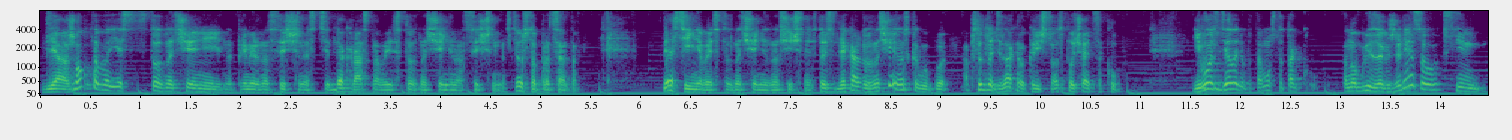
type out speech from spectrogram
для желтого есть 100 значений, например, насыщенности, для красного есть 100 значений насыщенности, ну, 100%. Для синего есть 100 значений насыщенности. То есть для каждого значения у нас как бы абсолютно одинаковое количество. У нас получается куб. Его сделали, потому что так оно близко к железу, с ним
